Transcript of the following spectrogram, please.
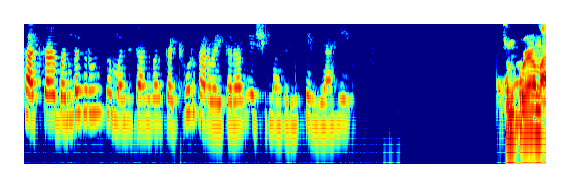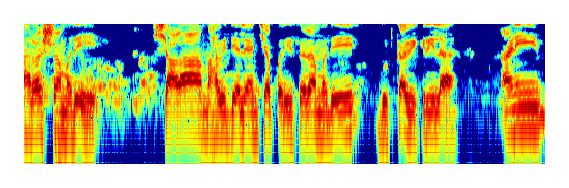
तात्काळ बंद करून संबंधितांवर कठोर कारवाई करावी अशी मागणी केली आहे. संपूर्ण महाराष्ट्रामध्ये शाळा महाविद्यालयांच्या परिसरामध्ये गुटखा विक्रीला आणि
